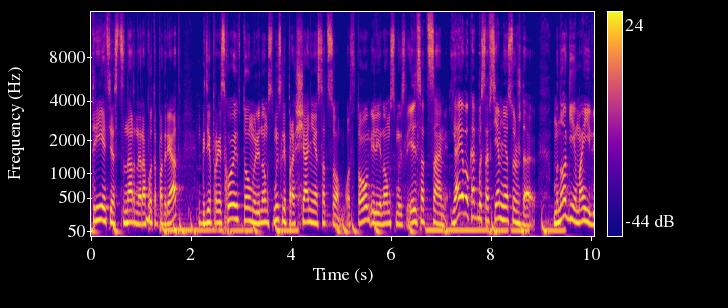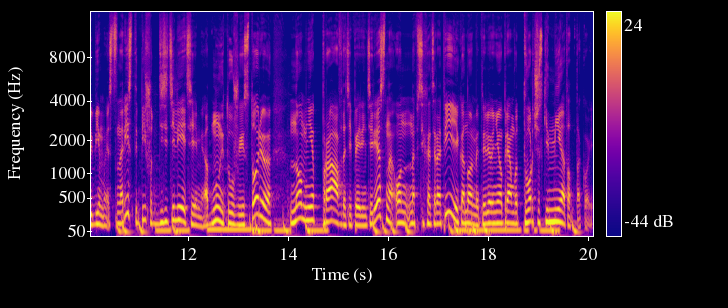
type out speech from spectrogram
третья сценарная работа подряд, где происходит в том или ином смысле прощание с отцом. Вот в том или ином смысле. Или с отцами. Я его как бы совсем не осуждаю. Многие мои любимые сценаристы пишут десятилетиями одну и ту же историю, но мне правда теперь интересно, он на психотерапии экономит или у него прям вот творческий метод такой.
